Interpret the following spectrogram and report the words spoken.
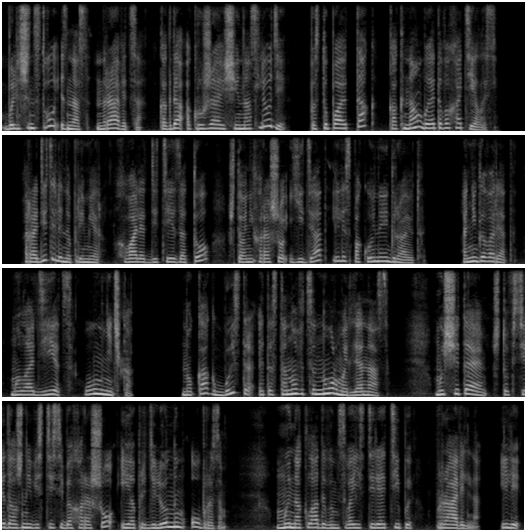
Большинству из нас нравится, когда окружающие нас люди поступают так, как нам бы этого хотелось. Родители, например, хвалят детей за то, что они хорошо едят или спокойно играют. Они говорят «молодец», «умничка». Но как быстро это становится нормой для нас? Мы считаем, что все должны вести себя хорошо и определенным образом. Мы накладываем свои стереотипы правильно, или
